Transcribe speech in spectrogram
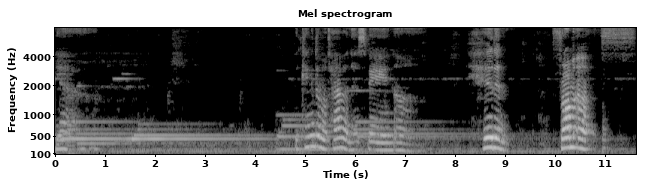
Yeah. The kingdom of heaven has been uh, hidden from us.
